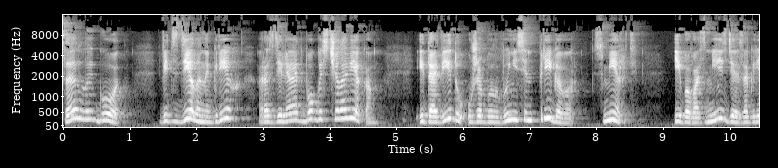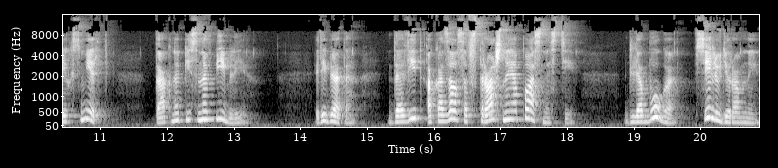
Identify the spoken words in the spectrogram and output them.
целый год, ведь сделанный грех разделяет Бога с человеком, и Давиду уже был вынесен приговор – смерть, ибо возмездие за грех – смерть. Так написано в Библии. Ребята, Давид оказался в страшной опасности. Для Бога все люди равны.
